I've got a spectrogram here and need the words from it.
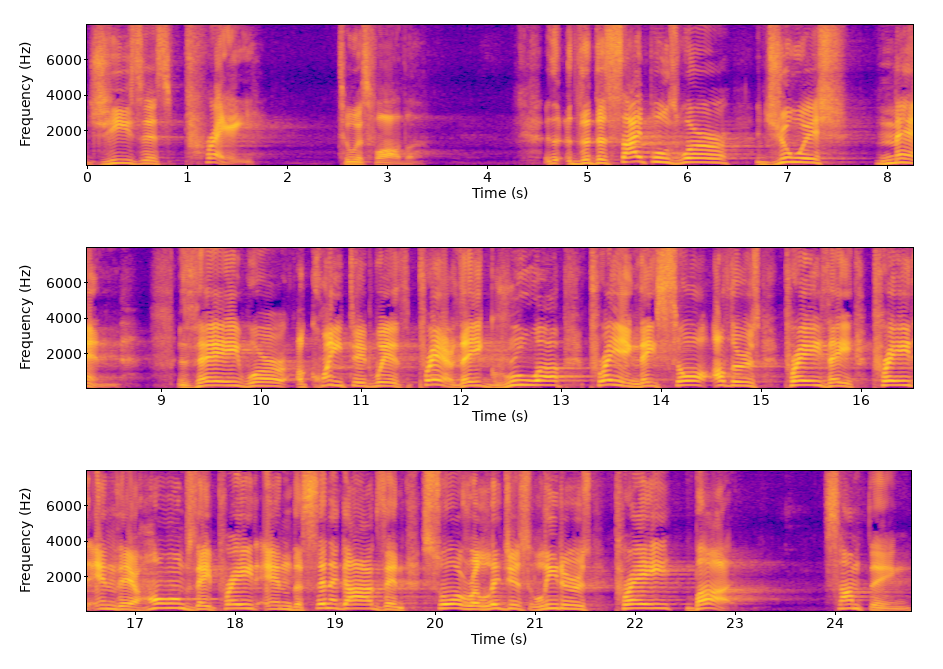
Jesus pray to his Father? The disciples were Jewish men. They were acquainted with prayer. They grew up praying. They saw others pray. They prayed in their homes. They prayed in the synagogues and saw religious leaders pray. But something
